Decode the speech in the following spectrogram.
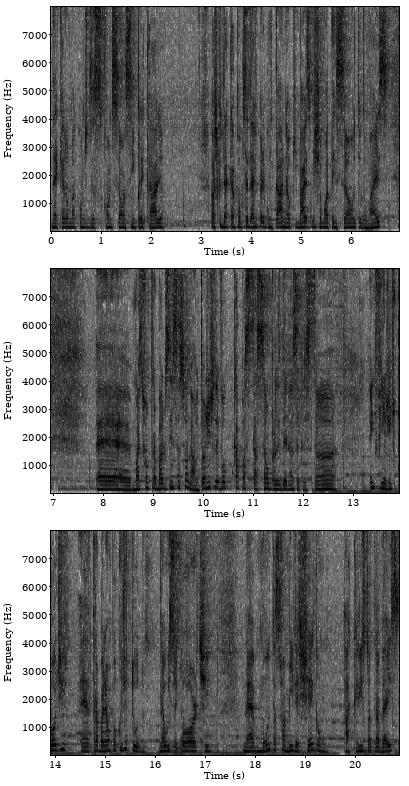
né, que era uma condição assim precária. Acho que daqui a pouco você deve perguntar, né, o que mais me chamou a atenção e tudo mais. É, mas foi um trabalho sensacional. Então a gente levou capacitação para liderança cristã. Enfim, a gente pôde é, trabalhar um pouco de tudo, né? O esporte, né? Muitas famílias chegam a Cristo através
